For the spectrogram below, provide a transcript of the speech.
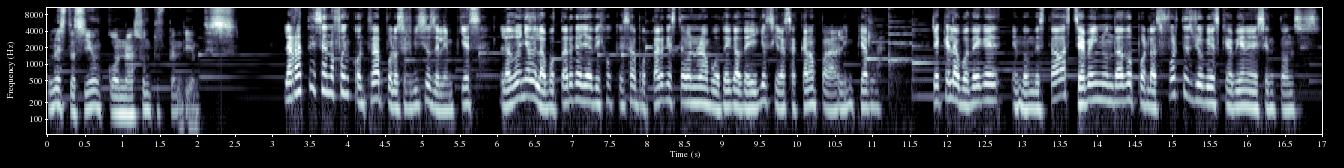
una estación con asuntos pendientes. La rata esa no fue encontrada por los servicios de limpieza. La dueña de la botarga ya dijo que esa botarga estaba en una bodega de ellos y la sacaron para limpiarla, ya que la bodega en donde estaba se había inundado por las fuertes lluvias que habían en ese entonces.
